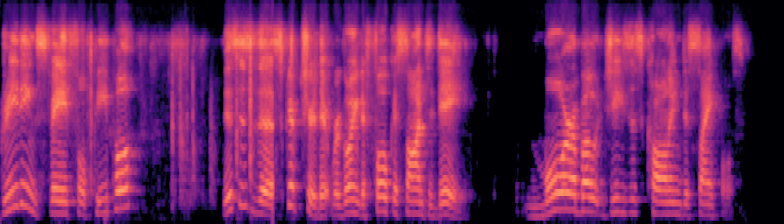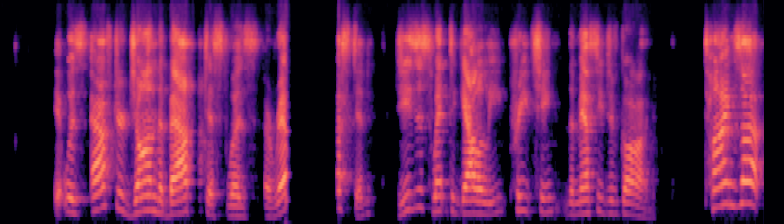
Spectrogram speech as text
Greetings, faithful people. This is the scripture that we're going to focus on today. More about Jesus calling disciples. It was after John the Baptist was arrested, Jesus went to Galilee preaching the message of God. Time's up.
